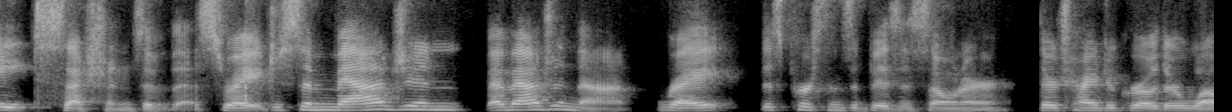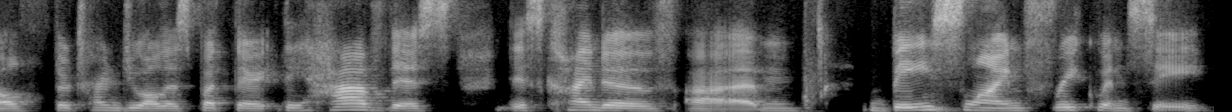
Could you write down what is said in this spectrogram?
eight sessions of this right? Just imagine imagine that right? This person's a business owner. They're trying to grow their wealth. They're trying to do all this but they they have this this kind of um, baseline frequency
